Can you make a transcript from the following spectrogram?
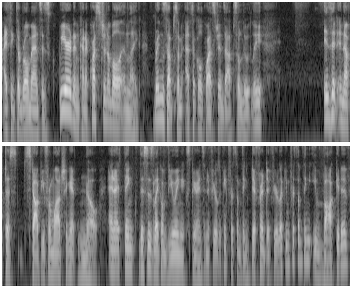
I think the romance is weird and kind of questionable and like brings up some ethical questions. Absolutely. Is it enough to stop you from watching it? No. And I think this is like a viewing experience. And if you're looking for something different, if you're looking for something evocative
